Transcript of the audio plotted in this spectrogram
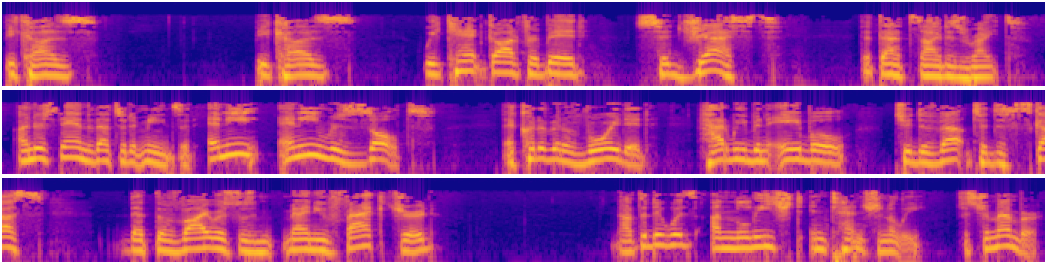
because because we can't, God forbid, suggest that that side is right. Understand that that's what it means. That any, any result that could have been avoided had we been able to develop, to discuss that the virus was manufactured, not that it was unleashed intentionally. Just remember,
